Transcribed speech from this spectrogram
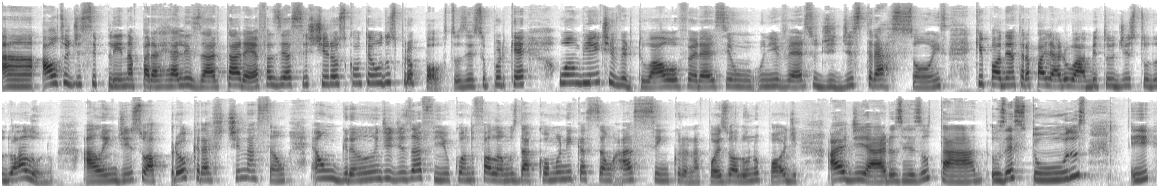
a autodisciplina para realizar tarefas e assistir aos conteúdos propostos. Isso porque o ambiente virtual oferece um universo de distrações que podem atrapalhar o hábito de estudo do aluno. Além disso, a procrastinação é um grande desafio quando falamos da comunicação assíncrona, pois o aluno pode adiar os resultados, os estudos e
